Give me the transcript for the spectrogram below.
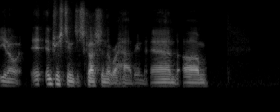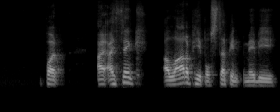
you know interesting discussion that we're having, and um, but I, I think a lot of people stepping maybe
